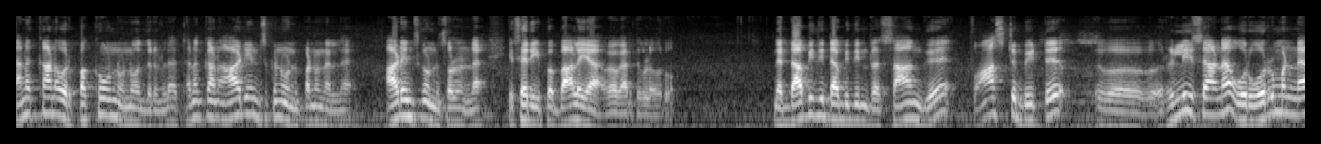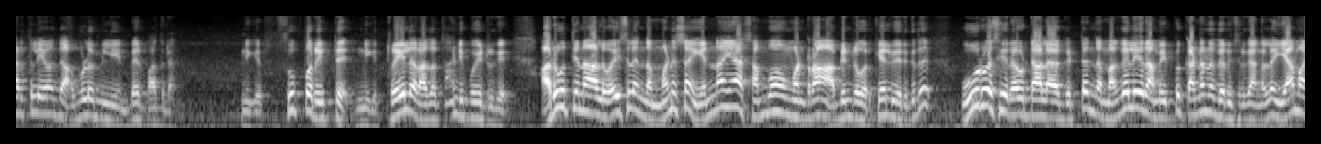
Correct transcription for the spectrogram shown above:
தனக்கான ஒரு பக்குவம்னு ஒன்று வந்துருங்களே தனக்கான ஆடியன்ஸுக்குன்னு ஒன்று பண்ணணும்ல. ஆடியன்ஸுக்கு ஒன்று சொல்லணும்ல. சரி இப்போ பாலையா விவகாரத்துக்குள்ளே வருவோம். இந்த டபிதி டபிதின்ற சாங்கு ஃபாஸ்ட்டு பீட்டு ரிலீஸ் ஆன ஒரு ஒரு மணி நேரத்துலேயே வந்து அவ்வளோ மில்லியன் பேர் பார்த்துட்டாங்க. இன்றைக்கி சூப்பர் ஹிட்டு இன்றைக்கி ட்ரெய்லர் அதை தாண்டி போயிட்டுருக்கு. அறுபத்தி நாலு வயசில் இந்த மனுஷன் என்ன ஏன் சம்பவம் பண்ணுறான் அப்படின்ற ஒரு கேள்வி இருக்குது. ஊர்வசி ரவுட்டால கிட்ட இந்த மகளிர் அமைப்பு கண்டனம் தெரிவிச்சிருக்காங்கல்ல. ஏமா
